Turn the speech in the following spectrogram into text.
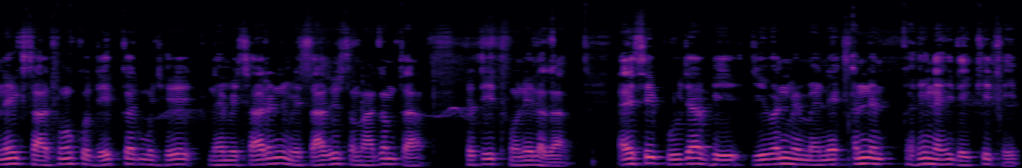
अनेक साधुओं को देखकर मुझे नैमिसारण्य में साधु समागम का प्रतीत होने लगा। ऐसी पूजा भी जीवन में मैंने अन्य कहीं नहीं देखी थी।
